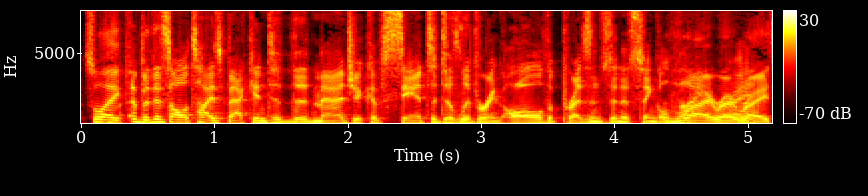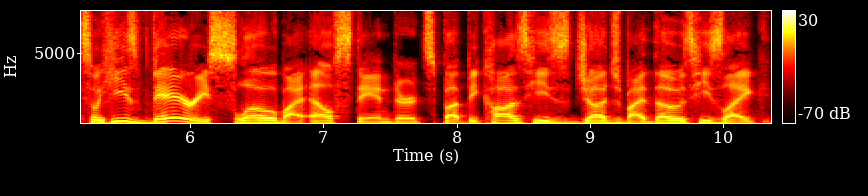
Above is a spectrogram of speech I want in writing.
So like, But this all ties back into the magic of Santa delivering all the presents in a single night. Right, right, right, So he's very slow by elf standards, but because he's judged by those, he's like,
